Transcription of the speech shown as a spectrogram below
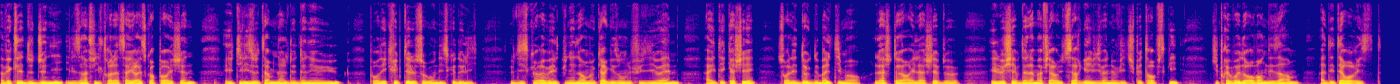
Avec l'aide de Johnny, ils infiltrent la Cyrus Corporation et utilisent le terminal de Donahue pour décrypter le second disque de Lee. Le disque révèle qu'une énorme cargaison de fusils EM a été cachée sur les docks de Baltimore. L'acheteur et, le chef de la mafia russe Sergei Ivanovich Petrovski qui prévoit de revendre des armes à des terroristes.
